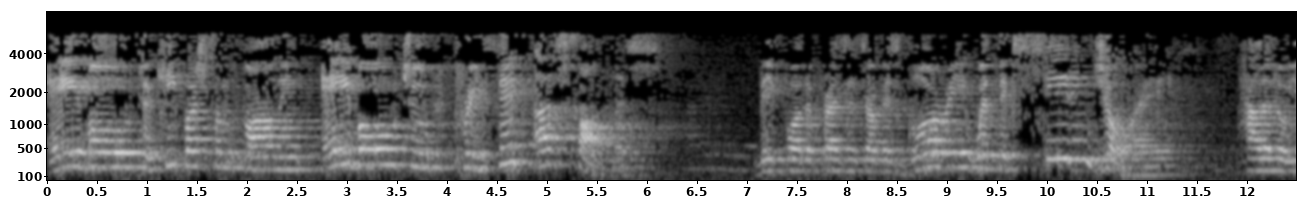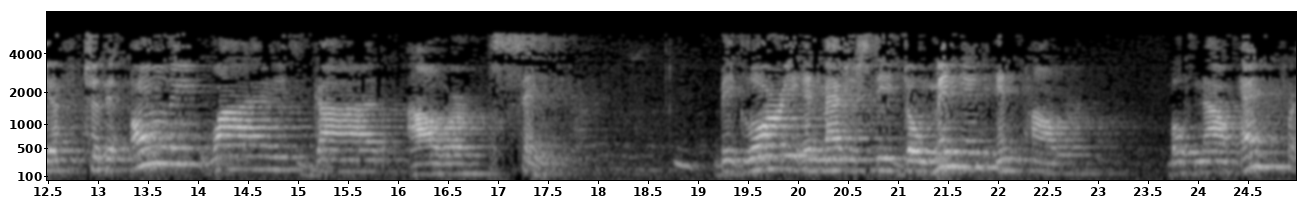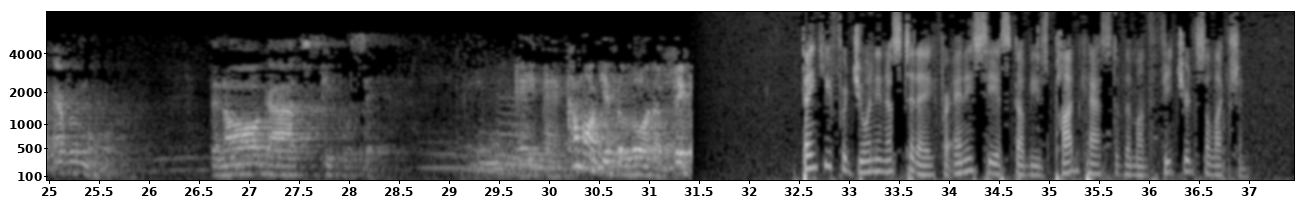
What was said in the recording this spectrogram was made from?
able to keep us from falling, able to present us faultless before the presence of his glory with exceeding joy. Hallelujah. To the only wise God, our Savior. Be glory and majesty, dominion and power, both now and forevermore. Then all God's people say, Amen. Amen. Come on, give the Lord a big. Thank you for joining us today for NACSW's Podcast of the Month featured selection.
